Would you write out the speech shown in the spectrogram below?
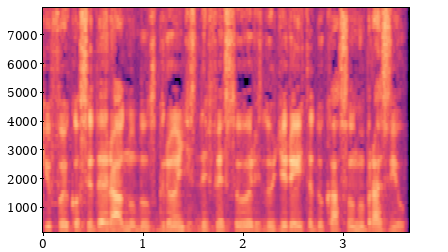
que foi considerado um dos grandes defensores do direito à educação no Brasil.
